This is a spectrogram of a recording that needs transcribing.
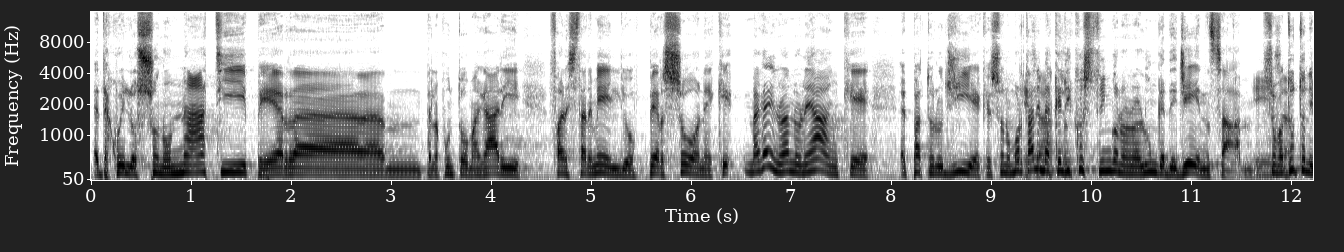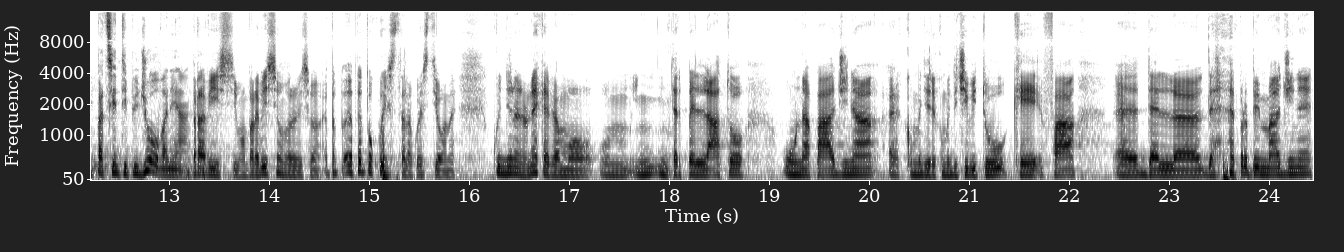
da quello sono nati per, ehm, per appunto magari fare stare meglio persone che magari non hanno neanche eh, patologie che sono mortali esatto. ma che li costringono a una lunga degenza, esatto. soprattutto nei pazienti più giovani. Anche. Bravissimo, bravissimo, bravissimo. È proprio questa la questione. Quindi noi non è che abbiamo um, interpellato una pagina, eh, come, dire, come dicevi tu, che fa eh, del, della propria immagine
